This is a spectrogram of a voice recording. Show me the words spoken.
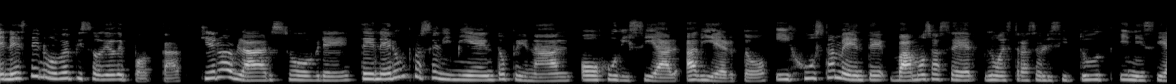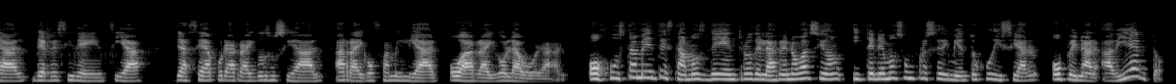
En este nuevo episodio de podcast quiero hablar sobre tener un procedimiento penal o judicial abierto y justamente vamos a hacer nuestra solicitud inicial de residencia ya sea por arraigo social, arraigo familiar o arraigo laboral o justamente estamos dentro de la renovación y tenemos un procedimiento judicial o penal abierto.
